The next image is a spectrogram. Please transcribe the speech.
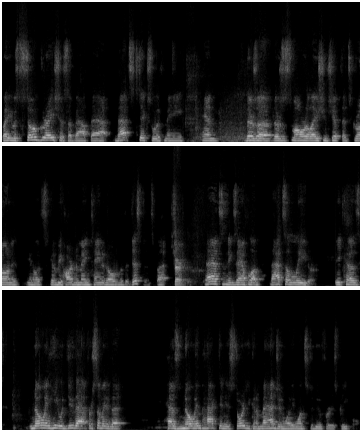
but he was so gracious about that. That sticks with me, and there's a there's a small relationship that's grown. It, you know, it's going to be hard to maintain it over the distance, but Sure. that's an example of that's a leader because knowing he would do that for somebody that has no impact in his story, you can imagine what he wants to do for his people.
